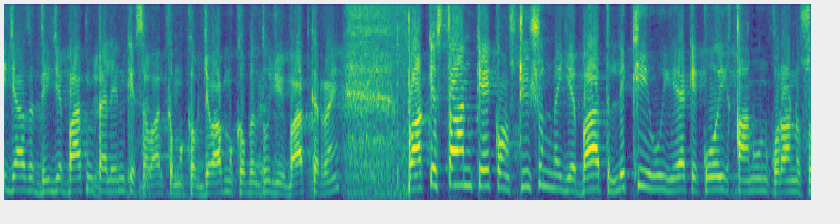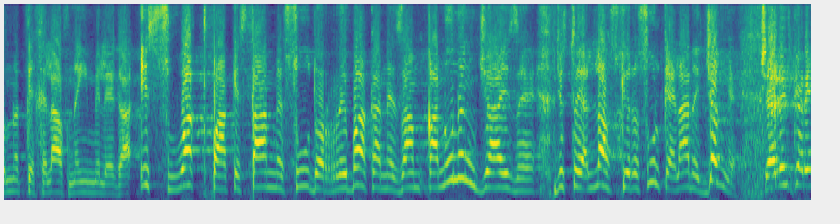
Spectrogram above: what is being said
اجازت دیجیے بات میں پہلے ان کے سوال کا جواب مکمل دوں جو یہ بات کر رہے ہیں۔ پاکستان کے کانسٹیٹیوشن میں یہ بات لکھی ہوئی ہے کہ کوئی قانون قرآن و سنت کے خلاف نہیں ملے گا۔ اس وقت پاکستان میں سود اور ربا کا نظام قانوناً جائز ہے جس سے اللہ اس کے رسول کا اعلان جنگ ہے۔ چیلنج کریں۔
